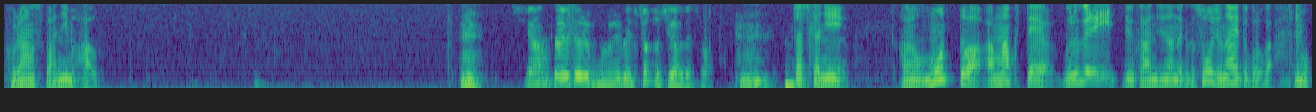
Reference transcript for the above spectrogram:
フランスパンにも合う。市販されてるブルーベリーちょっと違うでしょ。うん、確かにあのもっと甘くてブルーベリーっていう感じなんだけどそうじゃないところがでも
